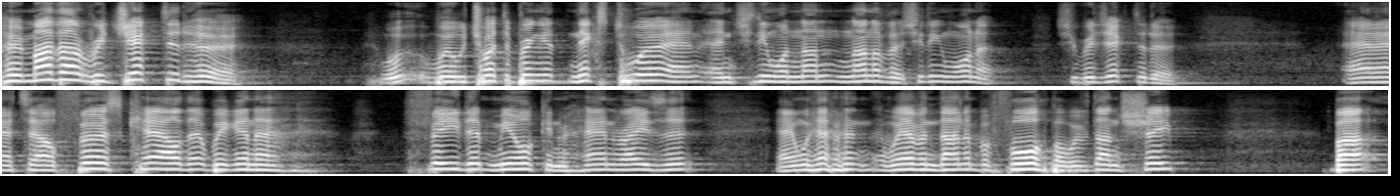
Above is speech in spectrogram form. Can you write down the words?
her mother rejected her. We, we tried to bring it next to her, and, and she didn't want none, none of it. She didn't want it. She rejected her. And it's our first cow that we're going to feed it milk and hand raise it. And we haven't, we haven't done it before, but we've done sheep. But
